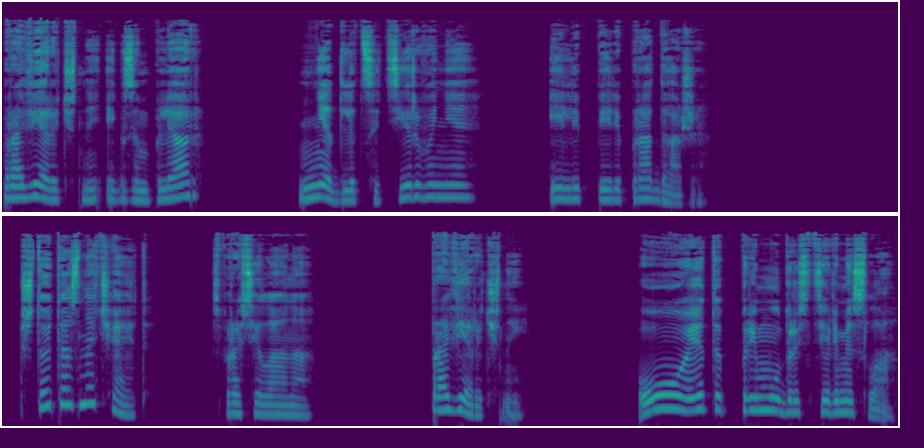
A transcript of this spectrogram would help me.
«проверочный экземпляр», «не для цитирования» или «перепродажи». «Что это означает?» — спросила она. «Проверочный». «О, это премудрости ремесла»,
